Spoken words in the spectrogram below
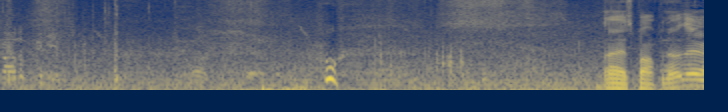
Call the fish. Whew. Nice pompano there.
